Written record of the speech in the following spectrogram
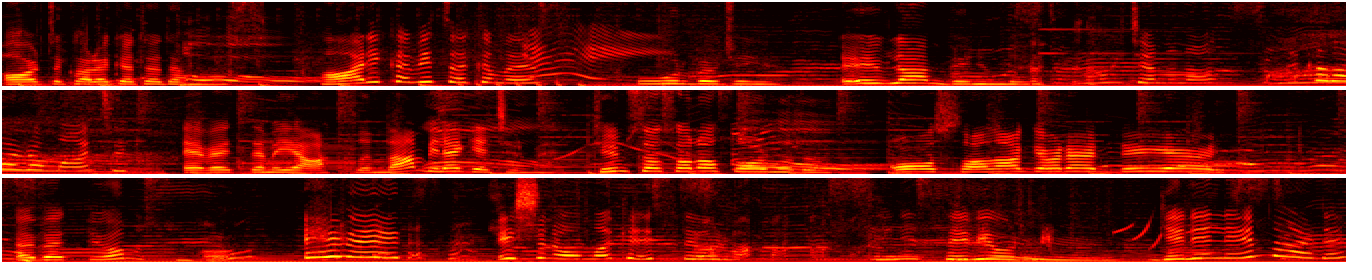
Artık hareket edemez. Harika bir takımız. Uğur böceği. Evlen benimle. Ay canına. Ne kadar romantik. Evet demeyi aklından bile geçirme. Kimse sana sormadı. O sana göre değil. Evet diyor musun? Evet. Eşin olmak istiyorum. Seni seviyorum. Gelinliğim nerede?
